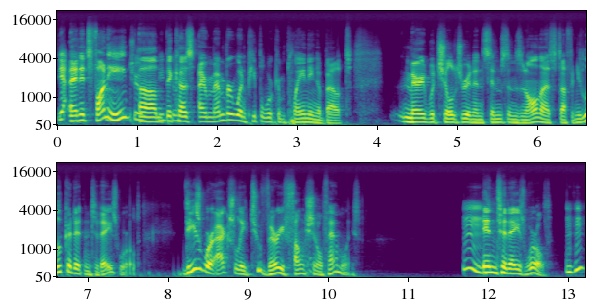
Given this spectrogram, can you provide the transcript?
Yeah. and it's funny True, um, because I remember when people were complaining about Married with Children and Simpsons and all that stuff, and you look at it in today's world, these were actually two very functional families Hmm. in today's world. Mhm.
